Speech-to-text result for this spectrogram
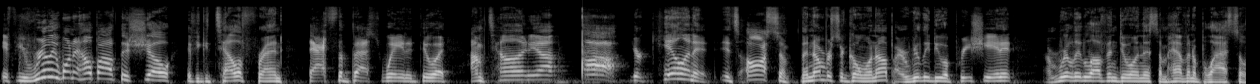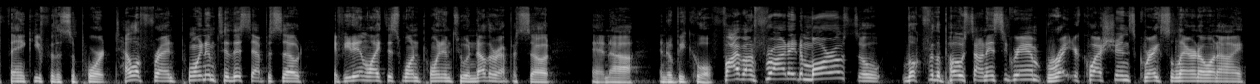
If you really want to help out this show, if you could tell a friend, That's the best way to do it. I'm telling you, ah, you're killing it. It's awesome. The numbers are going up. I really do appreciate it. I'm really loving doing this. I'm having a blast. So thank you for the support. Tell a friend, point them to this episode. If you didn't like this one, point him to another episode and uh and it'll be cool. Five on Friday tomorrow. So look for the post on Instagram. Write your questions. Greg Salerno and I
